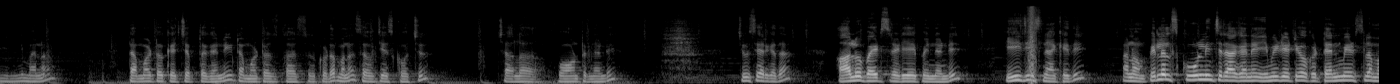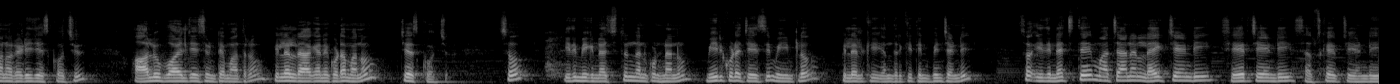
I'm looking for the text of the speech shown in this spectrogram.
దీన్ని మనం టమాటో కెచప్తో కానీ టమాటో సాస్ కూడా మనం సర్వ్ చేసుకోవచ్చు. చాలా బాగుంటుందండి. చూశారు కదా ఆలూ బైట్స్ రెడీ అయిపోయిందండి. ఈజీ స్నాక్ ఇది. మనం పిల్లలు స్కూల్ నుంచి రాగానే ఇమీడియట్గా ఒక టెన్ మినిట్స్లో మనం రెడీ చేసుకోవచ్చు. ఆలూ బాయిల్ చేసి ఉంటే మాత్రం పిల్లలు రాగానే కూడా మనం చేసుకోవచ్చు. సో ఇది మీకు నచ్చుతుంది అనుకుంటున్నాను. మీరు కూడా చేసి మీ ఇంట్లో పిల్లలకి అందరికీ తినిపించండి. సో ఇది నచ్చితే మా ఛానల్ లైక్ చేయండి షేర్ చేయండి సబ్స్క్రైబ్ చేయండి.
